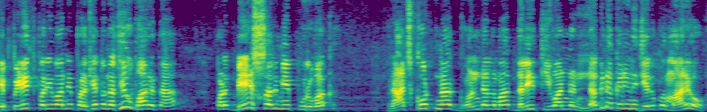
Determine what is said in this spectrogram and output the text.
એ પીડિત પરિવારની પડખે તો નથી ઊભા રહેતા, પણ બેશરમીપૂર્વક રાજકોટના ગોંડલમાં દલિત યુવાનને નગ્ન કરીને જે લોકો માર્યો,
